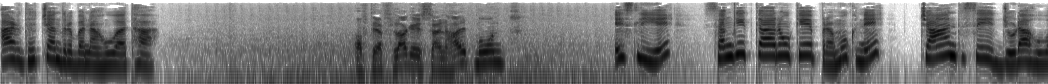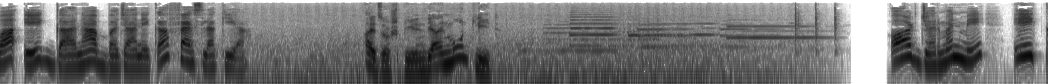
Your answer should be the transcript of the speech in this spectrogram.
अर्धचंद्र बना हुआ था। Auf der Flagge ist ein Halbmond, इसलिए संगीतकारों के प्रमुख ने चाँद से जुड़ा हुआ एक गाना बजाने का फैसला किया। Also spielen wir ein Mondlied. और जर्मन में एक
